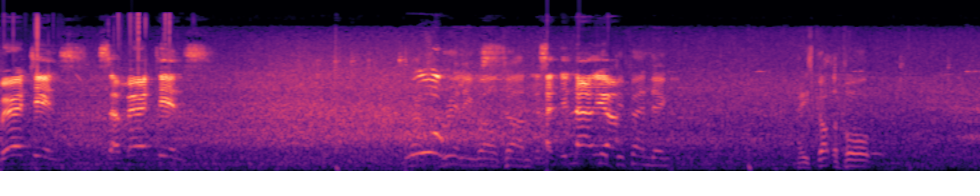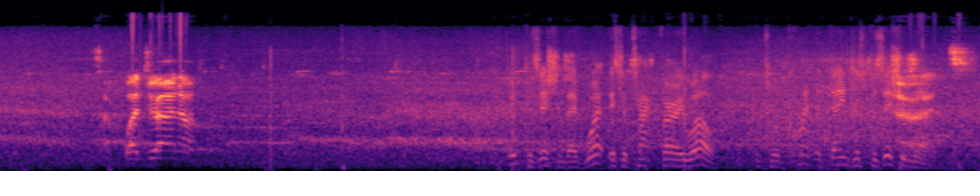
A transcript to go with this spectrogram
Mertens. Some Mertens. Woo! Really well done. Mr. Good defending. He's got the ball. Some Cuadrado. Good position. They've worked this attack very well into a quite a dangerous position there. Alright.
